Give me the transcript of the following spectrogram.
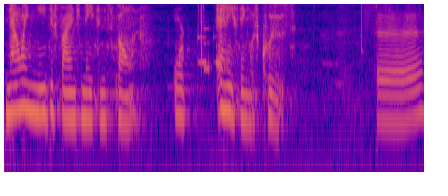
Now I need to find Nathan's phone. Or anything with clues. Äh.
